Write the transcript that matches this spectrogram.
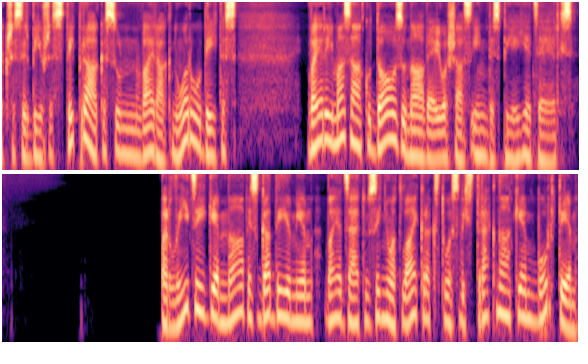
iekšas ir bijušas stiprākas un vairāk norūdītas, vai arī mazāku dozu nāvējošās indes bija iedzēris. Par līdzīgiem nāves gadījumiem vajadzētu ziņot laikrakstos vistreknākiem burtiem,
